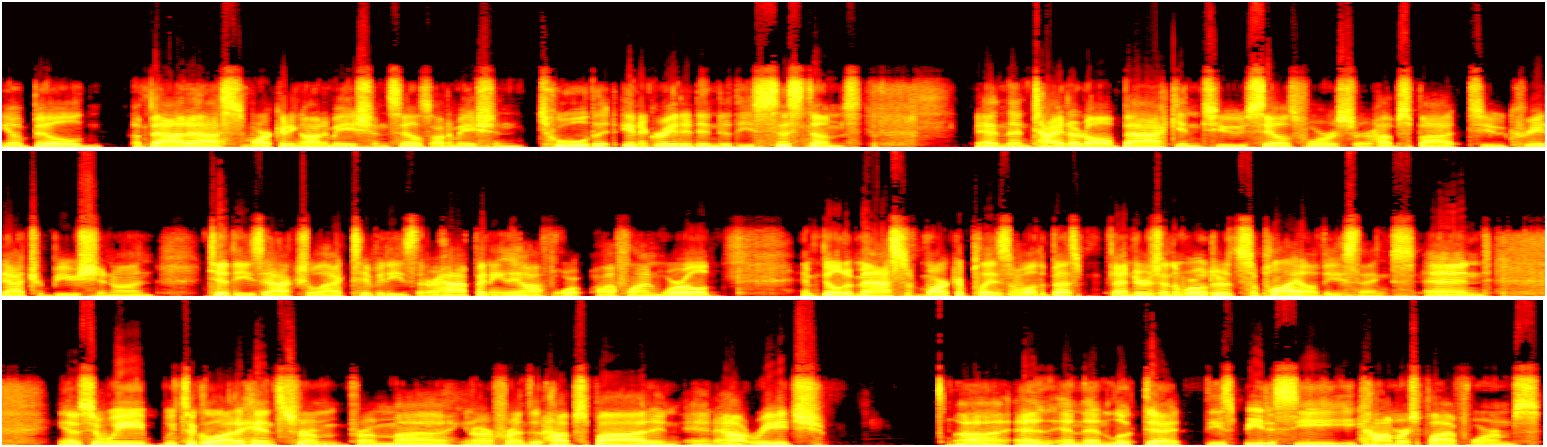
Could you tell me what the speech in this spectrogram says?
you know, build a badass marketing automation, sales automation tool that integrated into these systems and then tied it all back into Salesforce or HubSpot to create attribution on to these actual activities that are happening in the off, offline world and build a massive marketplace of all the best vendors in the world to supply all these things. And you know, so we we took a lot of hints from from uh, you know our friends at HubSpot and and Outreach uh, and and then looked at these B2C e-commerce platforms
